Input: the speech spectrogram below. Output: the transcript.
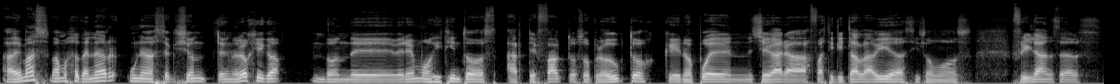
Además, vamos a tener una sección tecnológica donde veremos distintos artefactos o productos que nos pueden llegar a facilitar la vida si somos freelancers.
